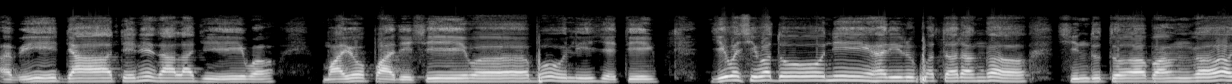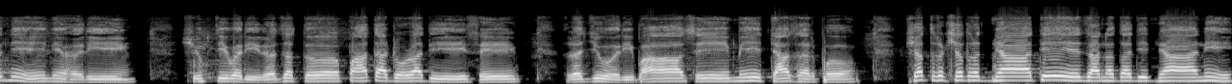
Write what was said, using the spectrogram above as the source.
अविद्या तिने झाला जीव. मायोपादी शिव बोली जेती. जीव शिव दोन्ही हरिरूप तरंग सिंधुत्व अभंग नेने हरी. शुक्तीवरी रजत पाता डोळा दिसे रजुवरी भासे मे त्या सर्प. क्षत्र क्षत्र ज्ञाते जाणत ज्ञानी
